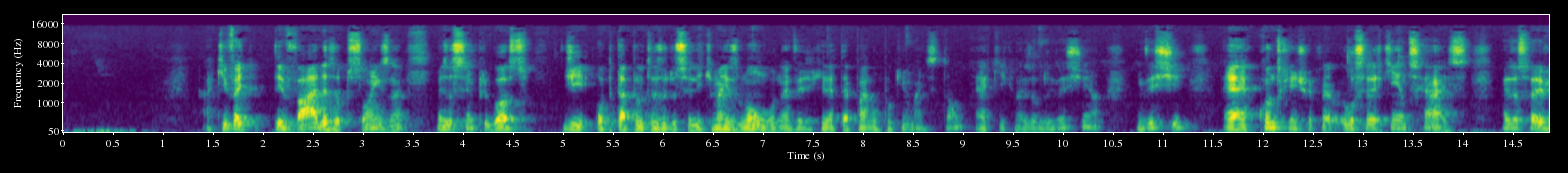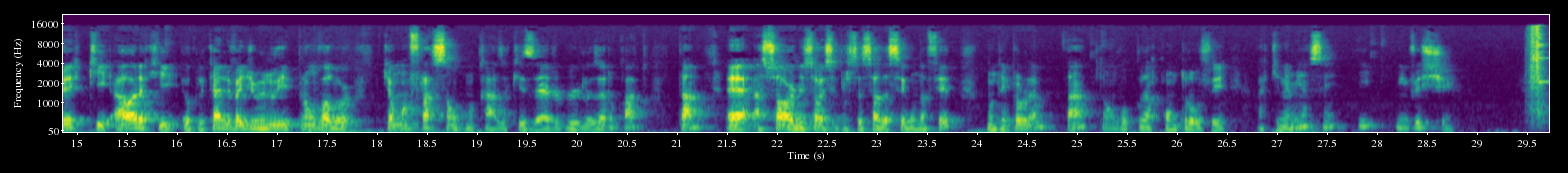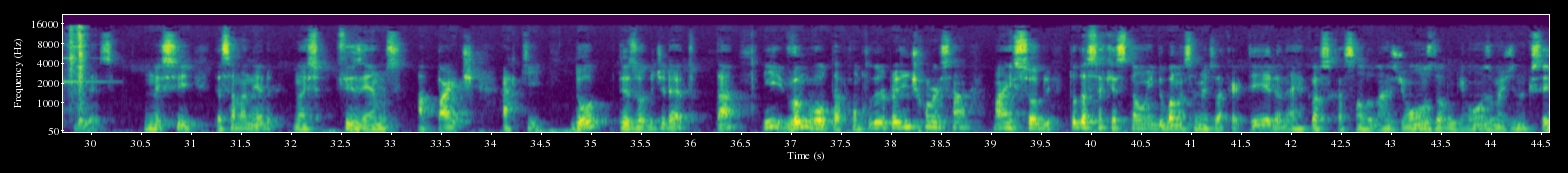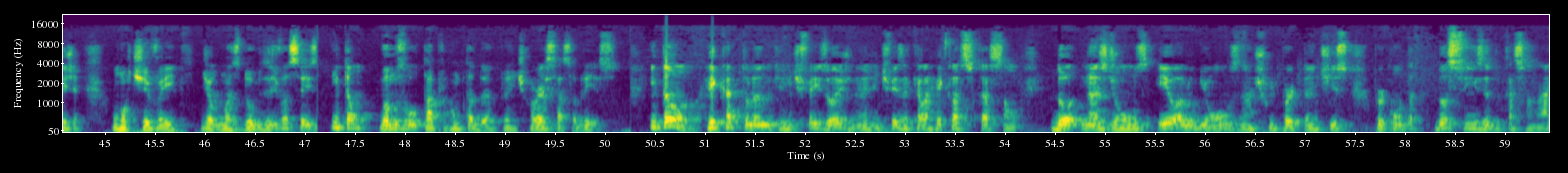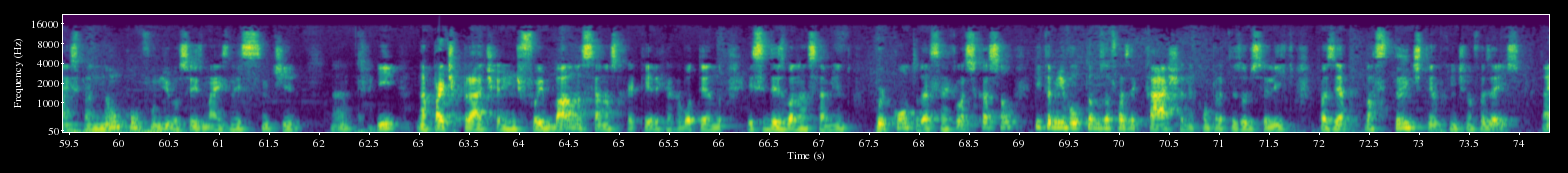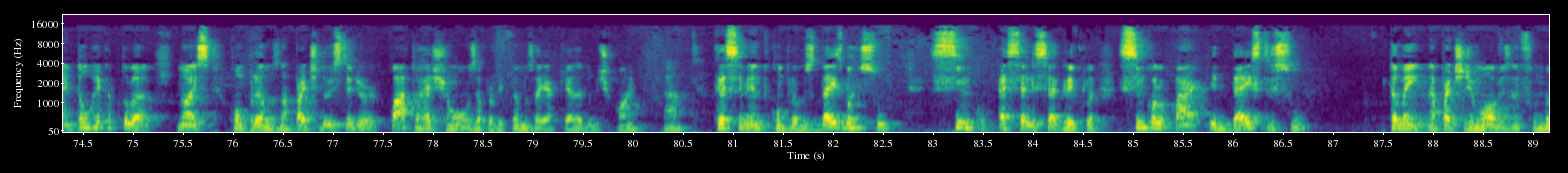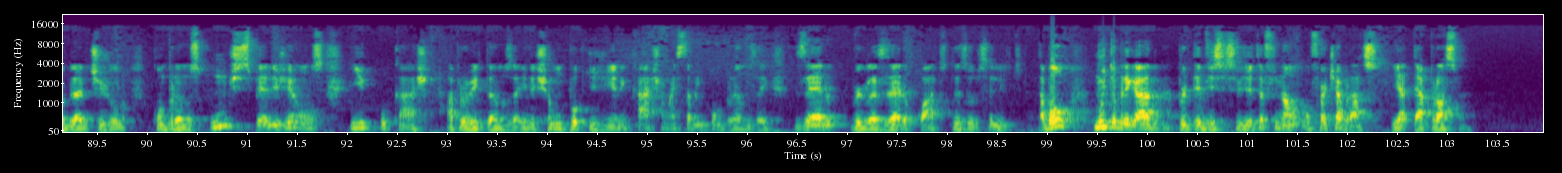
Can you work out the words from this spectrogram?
Aqui vai ter várias opções, né? Mas eu sempre gosto de optar pelo Tesouro Selic mais longo, né? Veja que ele até paga um pouquinho mais. Então, é aqui que nós vamos investir. Ó. Investir. É, quanto que a gente vai pegar? Eu gostaria de 500 reais. Mas você vai ver que a hora que eu clicar, ele vai diminuir para um valor que é uma fração. No caso aqui, 0,04. tá? É, a sua ordem só vai ser processada segunda-feira, não tem problema, tá? Então vou dar Ctrl V aqui na minha senha e investir. Beleza. Nesse, dessa maneira, nós fizemos a parte aqui do Tesouro Direto, tá? E vamos voltar para o computador para a gente conversar mais sobre toda essa questão aí do balanceamento da carteira, né? Reclassificação do NAS de 11, do Alug 11, imagino que seja um motivo aí de algumas dúvidas de vocês. Então, vamos voltar para o computador para a gente conversar sobre isso. Então, recapitulando o que a gente fez hoje, né, a gente fez aquela reclassificação do NAS de 11 e o Alug 11, né, acho importante isso por conta dos fins educacionais, para não confundir vocês mais nesse sentido. Né? E na parte prática, a gente foi balancear nossa carteira, que acabou tendo esse desbalanceamento por conta dessa reclassificação, e também voltamos a fazer caixa, né, comprar Tesouro Selic. Fazia bastante tempo que a gente não fazia isso. Tá? Então, recapitulando, nós compramos na parte do exterior 4 Hash 11, aproveitamos aí a queda do Bitcoin. Tá? Crescimento, compramos 10 Banrisul, 5 SLC Agrícola, 5 Alupar e 10 Trisul. Também na parte de imóveis, né, fundo imobiliário de tijolo, compramos um XPLG11 e o caixa aproveitamos aí, deixamos um pouco de dinheiro em caixa, mas também compramos aí 0,04 Tesouro Selic. Tá bom? Muito obrigado por ter visto esse vídeo até o final. Um forte abraço e até a próxima.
